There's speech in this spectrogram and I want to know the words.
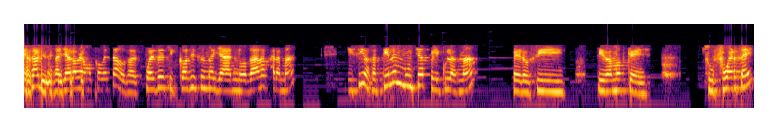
Exacto, o sea, ya lo habíamos comentado. O sea, después de Psicosis uno ya no daba para más. Y sí, o sea, tiene muchas películas más, pero sí, digamos que su fuerte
